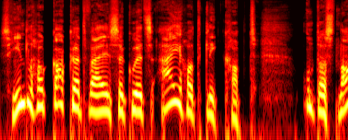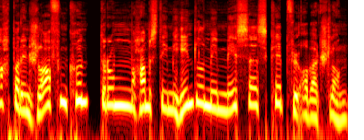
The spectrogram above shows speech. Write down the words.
das Händel hat gackert, weil's ein gutes Ei hat gelegt gehabt und dass die Nachbarin schlafen konnte, drum haben's dem Händel mit dem Messer das Köpfel abgeschlagen.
